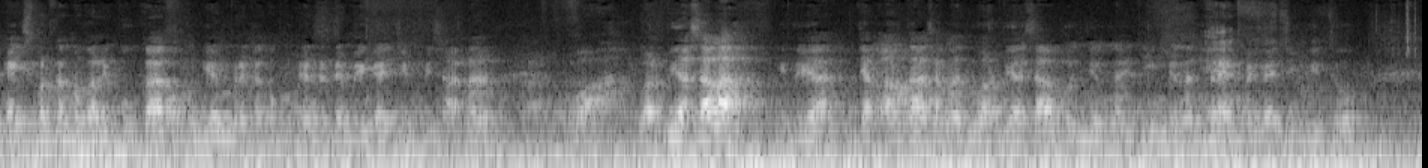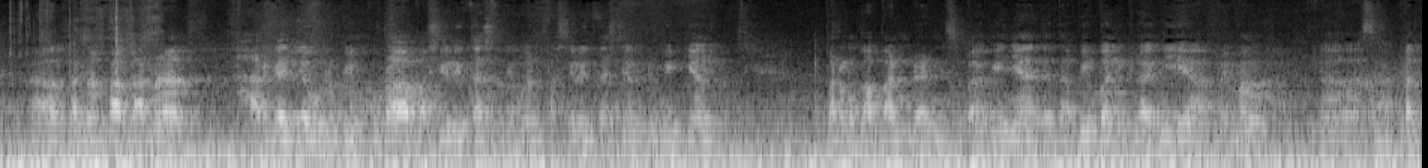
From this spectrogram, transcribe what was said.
X pertama kali buka, kemudian mereka kemudian ada Mega Gym di sana. Wah, luar biasa lah gitu ya. Jakarta sangat luar biasa bonjeng anjing dengan Yeah. Mega Gym itu. Uh, kenapa? Karena harga jauh lebih murah, fasilitas dengan fasilitas yang demikian perlengkapan dan sebagainya. Tetapi balik lagi ya, memang uh, sempat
